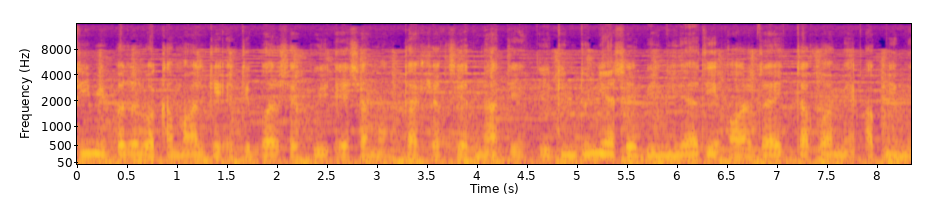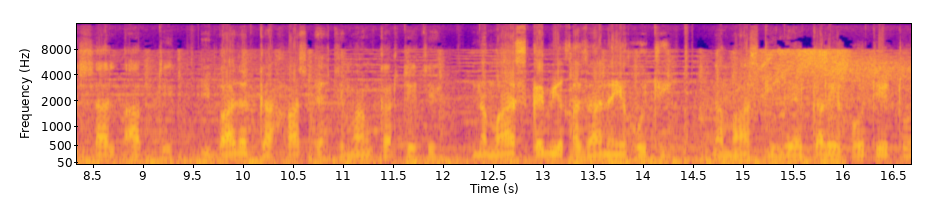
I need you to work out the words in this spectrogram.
टीमी फजल व कमाल के अतबार से कोई ऐसा मुमताज़ शख्सियत ना थे, लेकिन दुनिया से बेनियाती और तकवा में अपनी मिसाल आप थे। इबादत का ख़ास अहतमाम करते थे। नमाज़ कभी ख़जा नहीं होती। नमाज़ के लिए खड़े होते तो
